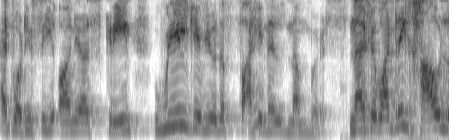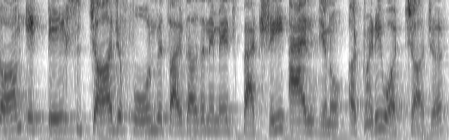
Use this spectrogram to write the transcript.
at what you see on your screen. We'll give you the final numbers. Now, if you're wondering how long it takes to charge a phone with 5000 mAh battery and, you know, a 20 watt charger,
